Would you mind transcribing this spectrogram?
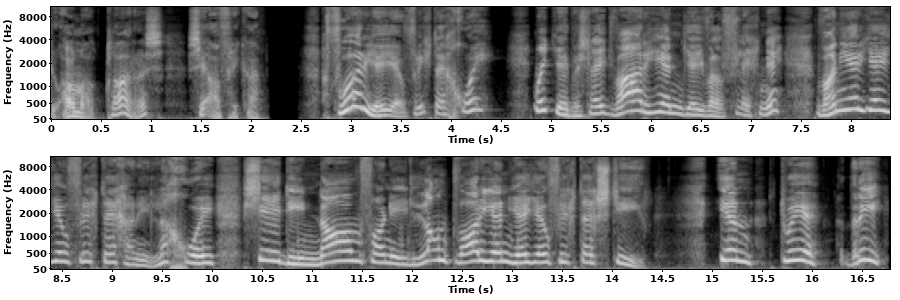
Toe almal klaar is, sê Afrika: Voor jy jou vliegtyg gooi, moet jy besluit waarheen jy wil vlieg, né? Wanneer jy jou vliegtyg aan die lug gooi, sê die naam van die land waarheen jy jou vliegtyg stuur. 1 2 3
